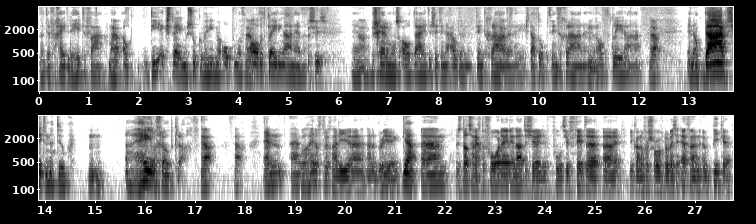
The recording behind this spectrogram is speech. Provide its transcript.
want we vergeten de hitte vaak. Maar Ja. ook die extremen zoeken we niet meer op, omdat we Ja. altijd kleding aan hebben. Precies, En Ja. beschermen ons altijd. We zitten in de auto met 20 graden. Je staat op 20 graden. En Mhm. altijd kleren aan. ja. En ook daar zit het natuurlijk Mhm. Een hele grote kracht. Ja, ja. En eh, ik wil nog heel even terug naar, die, eh, naar de breathing. Ja, Ehm, dus dat zijn echt de voordelen inderdaad. Dus je, je voelt je fitter. eh, je kan ervoor zorgen doordat je even een, een piek hebt.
